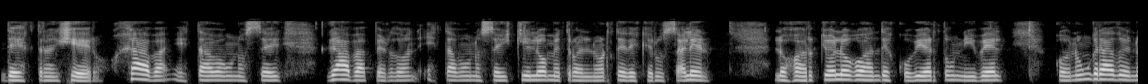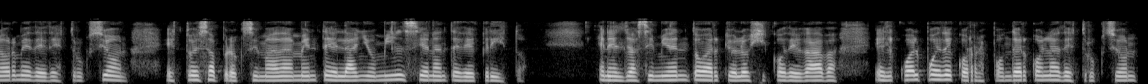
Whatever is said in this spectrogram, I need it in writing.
de extranjero. Java estaba unos seis, Gaba, perdón, estaba unos seis kilómetros al norte de Jerusalén. Los arqueólogos han descubierto un nivel con un grado enorme de destrucción, esto es aproximadamente el año 1100 a.C en el yacimiento arqueológico de Gaba, el cual puede corresponder con la destrucción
